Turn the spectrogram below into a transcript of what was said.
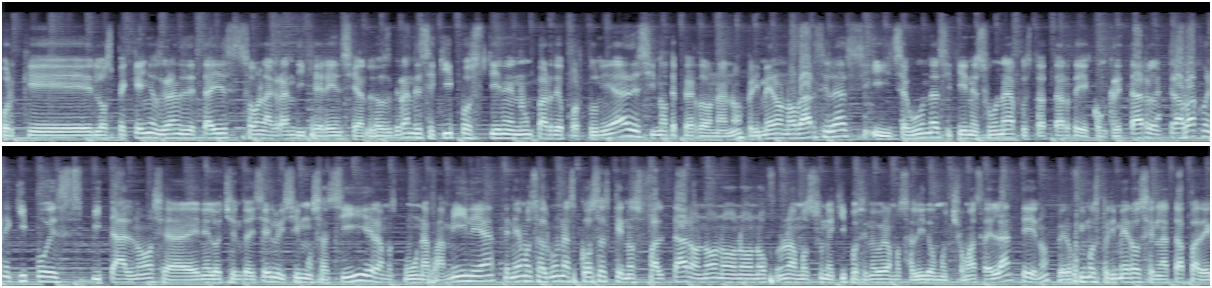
porque los pequeños grandes detalles son la gran diferencia. Los grandes equipos tienen un par de oportunidades y no te perdonan, ¿no? Primero no dárselas y segunda si tienes una pues tratar de concretarla. Trabajo en equipo es vital, ¿no? O sea, en el 86 lo hicimos así, éramos como una familia. Teníamos algunas cosas que nos faltaron, ¿no? No no no fuéramos un equipo si no hubiéramos salido mucho más adelante, ¿no? Pero fuimos primeros en la etapa de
